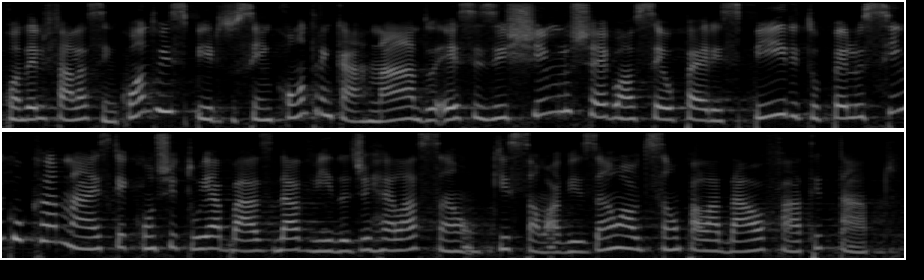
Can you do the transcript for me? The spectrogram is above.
quando ele fala assim, quando o espírito se encontra encarnado, esses estímulos chegam ao seu perispírito pelos cinco canais que constituem a base da vida de relação, que são a visão, a audição, paladar, olfato e tato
